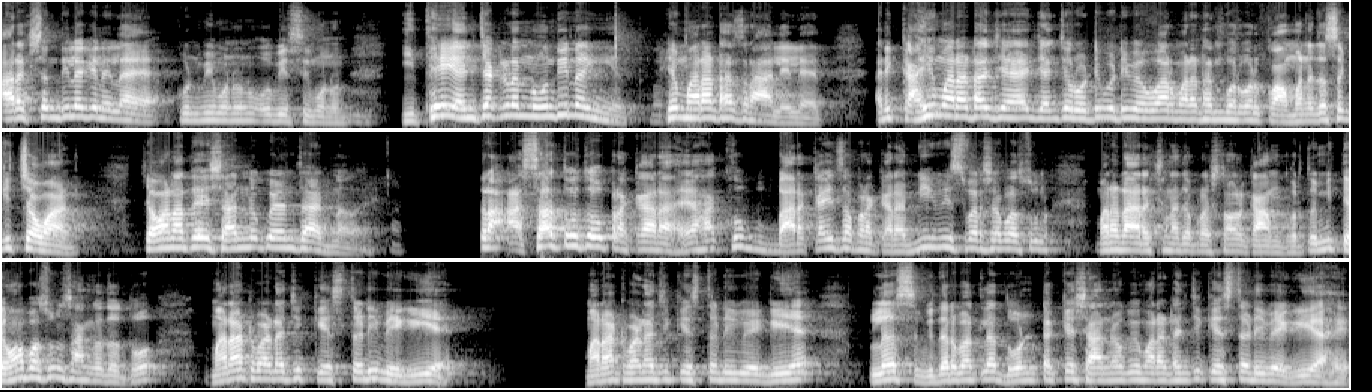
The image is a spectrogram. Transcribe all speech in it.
आरक्षण दिलं गेलेलं आहे कुणबी म्हणून ओबीसी म्हणून. इथे यांच्याकडे नोंदी नाही आहेत. हे मराठाच राहिलेले आहेत. आणि काही मराठा जे आहेत ज्यांचे रोटीबोटी व्यवहार मराठ्यांबरोबर कॉमन आहे जसं की चव्हाण. चव्हाण आता हे शहाण्णव यांचं आडनाव आहे. तर असा तो जो प्रकार आहे. हा खूप बारकाईचा प्रकार आहे. मी वीस वर्षापासून मराठा आरक्षणाच्या प्रश्नावर काम करतो. मी तेव्हापासून सांगत होतो मराठवाड्याची केस स्टडी वेगळी आहे. मराठवाड्याची केस स्टडी वेगळी आहे. प्लस विदर्भातल्या दोन टक्के शहाण्णव मराठ्यांची केस स्टडी वेगळी आहे.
